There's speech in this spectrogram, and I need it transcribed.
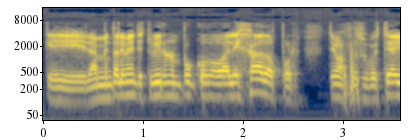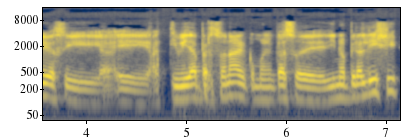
que lamentablemente estuvieron un poco alejados por temas presupuestarios y eh, actividad personal, como en el caso de Dino Piraligi,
